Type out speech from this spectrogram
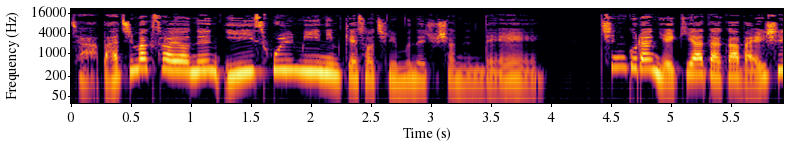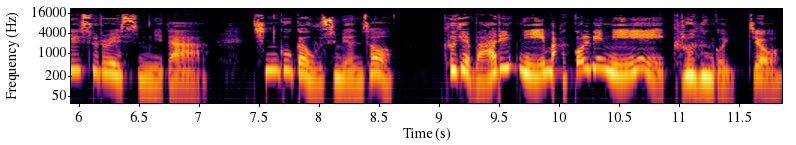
자, 마지막 사연은 이솔미님께서 질문해 주셨는데, 친구랑 얘기하다가 말실수를 했습니다. 친구가 웃으면서, 그게 말이니, 막걸리니? 그러는 거 있죠.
